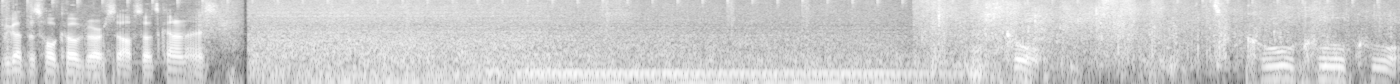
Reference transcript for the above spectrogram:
we got this whole cove to ourselves, so it's kind of nice. Cool. Cool, cool, cool.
